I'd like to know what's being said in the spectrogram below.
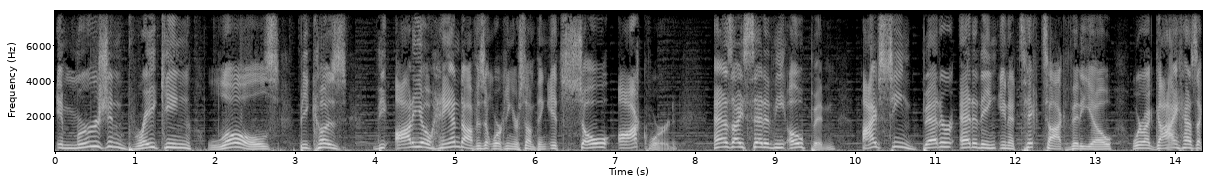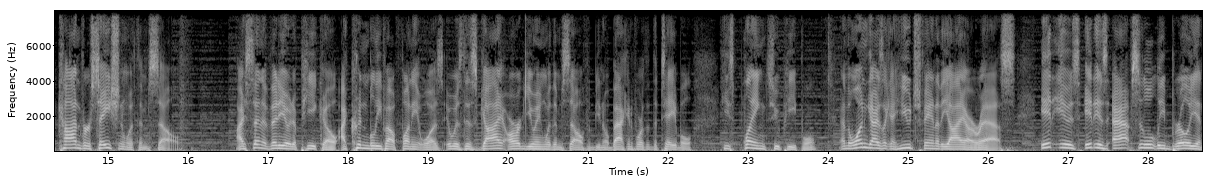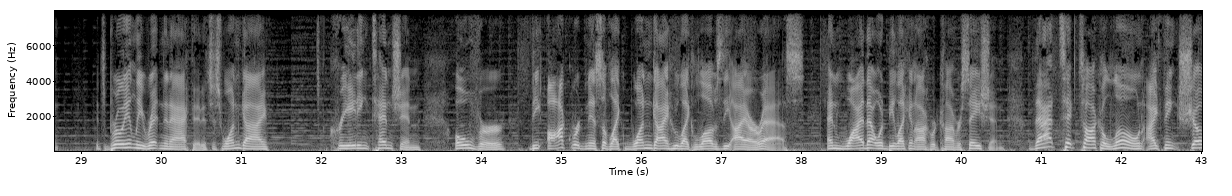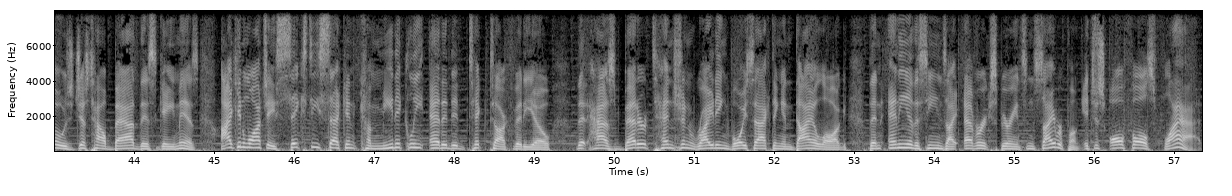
immersion breaking lulls because the audio handoff isn't working or something. It's so awkward. As I said in the open, I've seen better editing in a TikTok video where a guy has a conversation with himself. I sent a video to Pico. I couldn't believe how funny it was. It was this guy arguing with himself, you know, back and forth at the table. He's playing two people, and the one guy's like a huge fan of the IRS. It is it is absolutely brilliant. It's brilliantly written and acted. It's just one guy creating tension over the awkwardness of like one guy who like loves the IRS and why that would be like an awkward conversation. That TikTok alone, I think, shows just how bad this game is. I can watch a 60 second comedically edited TikTok video that has better tension, writing, voice acting, and dialogue than any of the scenes I ever experienced in Cyberpunk. It just all falls flat.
